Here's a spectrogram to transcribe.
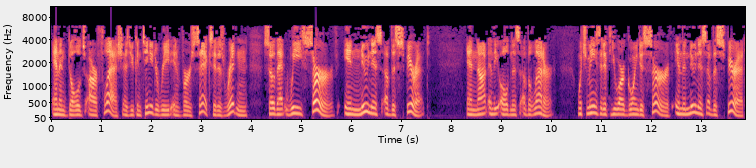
and indulge our flesh. As you continue to read in verse 6, it is written, so that we serve in newness of the Spirit and not in the oldness of the letter. Which means that if you are going to serve in the newness of the Spirit,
